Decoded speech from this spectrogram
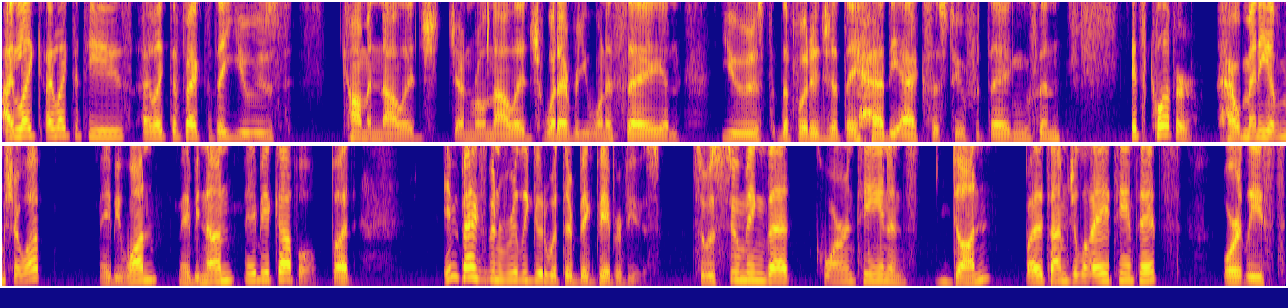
I like I like the tease. I like the fact that they used common knowledge, general knowledge, whatever you want to say, and used the footage that they had the access to for things. And it's clever. How many of them show up? Maybe one, maybe none, maybe a couple. But Impact's been really good with their big pay per views. So assuming that quarantine is done by the time July 18th hits, or at least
